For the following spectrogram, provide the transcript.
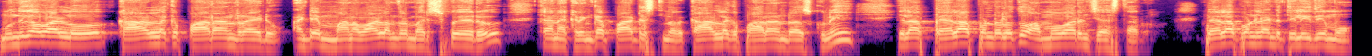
ముందుగా వాళ్ళు కాళ్ళకి పారాన్ని రాయడం. అంటే మన వాళ్ళందరూ మర్చిపోయారు కానీ అక్కడ ఇంకా పాటిస్తున్నారు. కాళ్ళకి పారాన్ని రాసుకుని ఇలా పేలాపుండలతో అమ్మవారిని చేస్తారు. పేలాపుండలు అంటే తెలియదేమో.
